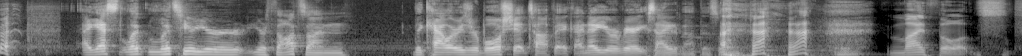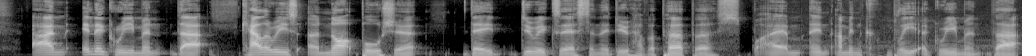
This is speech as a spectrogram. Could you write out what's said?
I guess let let's hear your your thoughts on the calories are bullshit topic. I know you were very excited about this one. My thoughts. I'm in agreement that calories are not bullshit. They do exist and they do have a purpose. But I am in, I'm in complete agreement that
